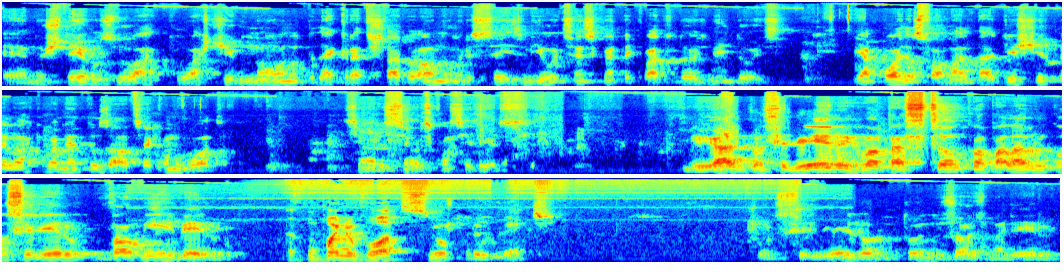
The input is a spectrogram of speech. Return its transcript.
é, nos termos do, do artigo 9 do Decreto Estadual número 6.854 de 2002. E após as formalidades de estilo, pelo arquivamento dos autos. É como voto, senhoras e senhores conselheiros. Obrigado, conselheiro. Em votação, com a palavra o conselheiro Valmir Ribeiro. Acompanhe o voto, senhor presidente. Conselheiro Antônio Jorge Malheiro.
